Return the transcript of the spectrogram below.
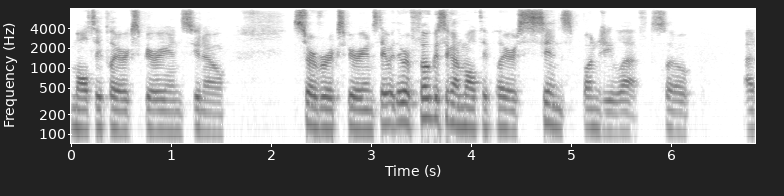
multiplayer experience, you know, server experience. They were they were focusing on multiplayer since Bungie left. So I, I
